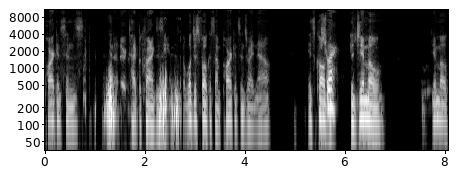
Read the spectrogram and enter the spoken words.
Parkinson's and other type of chronic diseases. But we'll just focus on Parkinson's right now. It's called sure. the, the Jimmo Jimmo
